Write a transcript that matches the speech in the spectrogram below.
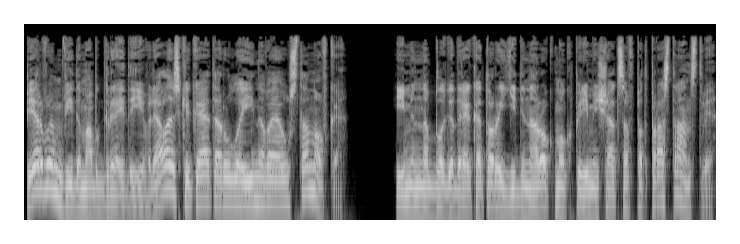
Первым видом апгрейда являлась какая-то рулаиновая установка, именно благодаря которой единорог мог перемещаться в подпространстве.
